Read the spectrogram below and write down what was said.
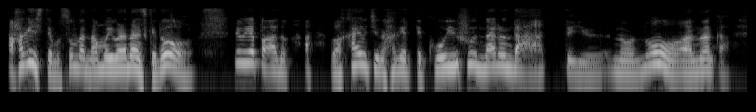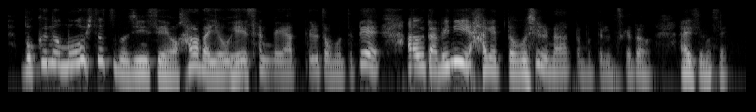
あ、ハゲしてもそんな何も言われないんですけど、でもやっぱあの、あ、若いうちのハゲってこういう風になるんだっていうのの、あのなんか、僕のもう一つの人生を原田洋平さんがやってると思ってて、会うたびにハゲって面白いなと思ってるんですけど、はい、すいません。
